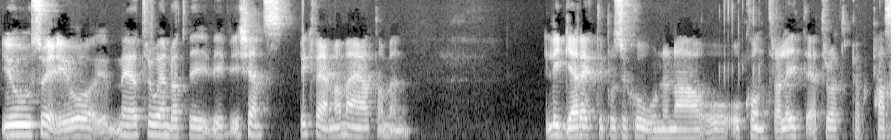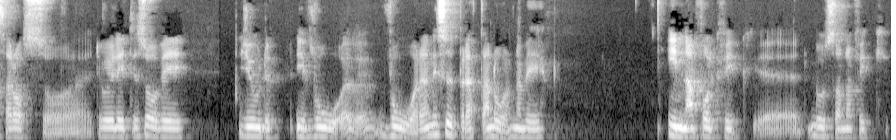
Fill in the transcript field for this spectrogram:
Jo, så är det ju. Men jag tror ändå att vi, vi, vi känns bekväma med att ja, men, ligga rätt i positionerna och, och kontra lite. Jag tror att det passar oss. Och det var ju lite så vi gjorde i vå, våren i Superettan då, när vi innan folk fick, eh, motståndarna fick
